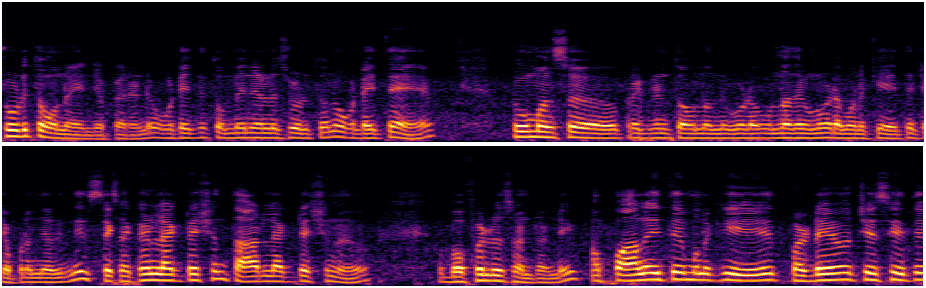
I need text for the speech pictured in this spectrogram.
చూడుతూ ఉన్నాయని చెప్పారండి. ఒకటైతే తొమ్మిది నెలలు చూడుతూ ఒకటైతే టూ మంత్స్ ప్రెగ్నెంట్తో ఉన్నది కూడా ఉన్నది కూడా మనకి అయితే చెప్పడం జరిగింది. Second lactation third lactation buffaloes అంటండి. ఆ పాలైతే మనకి పర్ డే వచ్చేసి అయితే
